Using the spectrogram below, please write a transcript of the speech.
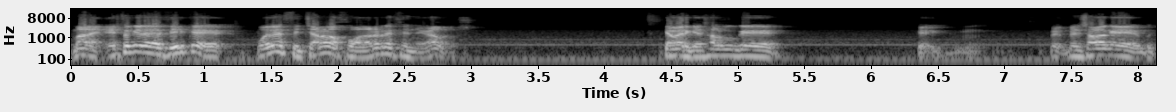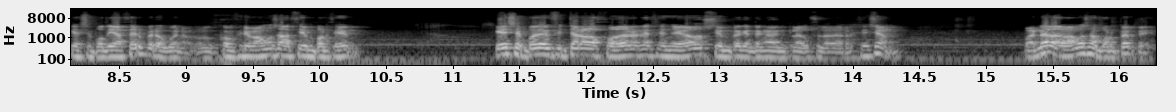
Vale, esto quiere decir que puedes fichar a los jugadores recién llegados. Que a ver, que es algo que... pensaba que, que, se podía hacer, pero bueno, lo confirmamos al 100%. Que se pueden fichar a los jugadores recién llegados siempre que tengan cláusula de rescisión. Pues nada, vamos a por Pepe.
